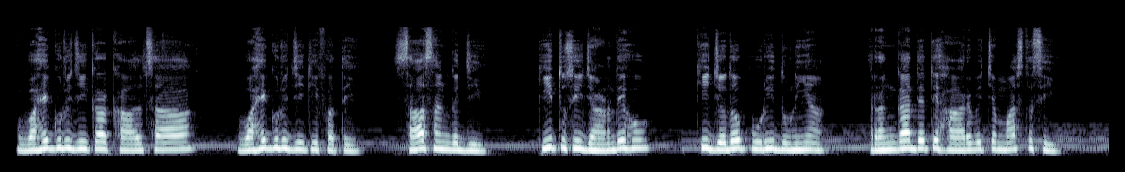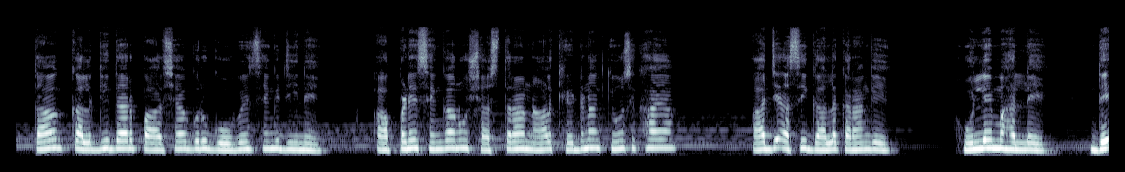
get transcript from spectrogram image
ਵਾਹਿਗੁਰੂ ਜੀ ਕਾ ਖਾਲਸਾ, ਵਾਹਿਗੁਰੂ ਜੀ ਕੀ ਫਤਿਹ। ਸਾਧ ਸੰਗਤ ਜੀ, ਕੀ ਤੁਸੀਂ ਜਾਣਦੇ ਹੋ ਕਿ ਜਦੋਂ ਪੂਰੀ ਦੁਨੀਆ ਰੰਗਾਂ ਦੇ ਤਿਹਾਰ ਵਿੱਚ ਮਸਤ ਸੀ, ਤਾਂ ਕਲਗੀਧਰ ਪਾਤਸ਼ਾਹ ਗੁਰੂ ਗੋਬਿੰਦ ਸਿੰਘ ਜੀ ਨੇ ਆਪਣੇ ਸਿੰਘਾਂ ਨੂੰ ਸ਼ਸਤਰਾਂ ਨਾਲ ਖੇਡਣਾ ਕਿਉਂ ਸਿਖਾਇਆ? ਅੱਜ ਅਸੀਂ ਗੱਲ ਕਰਾਂਗੇ ਹੋਲੇ ਮਹੱਲੇ ਦੇ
